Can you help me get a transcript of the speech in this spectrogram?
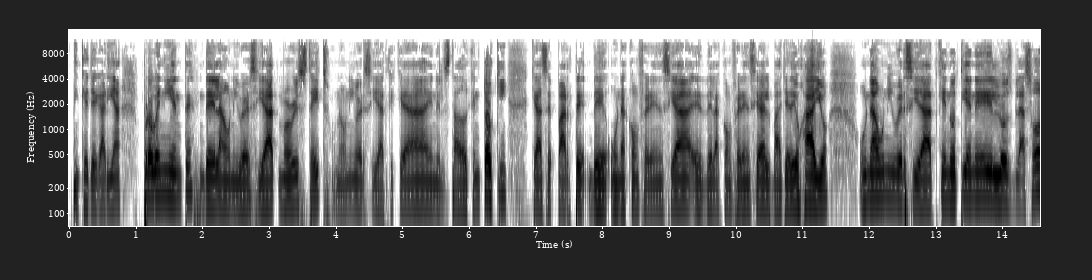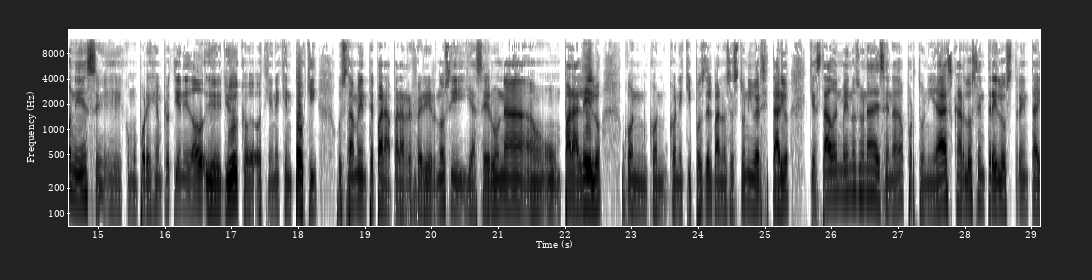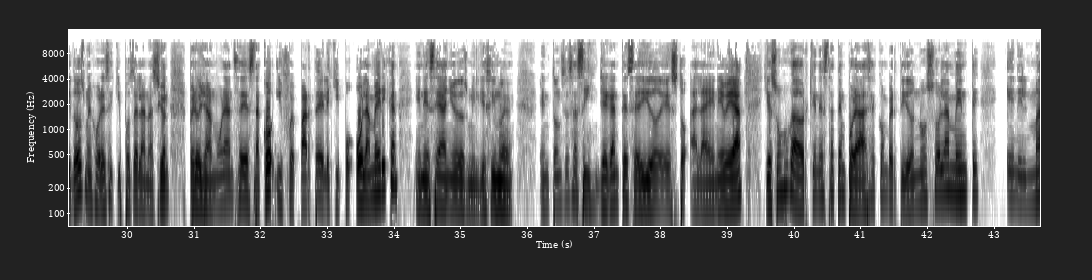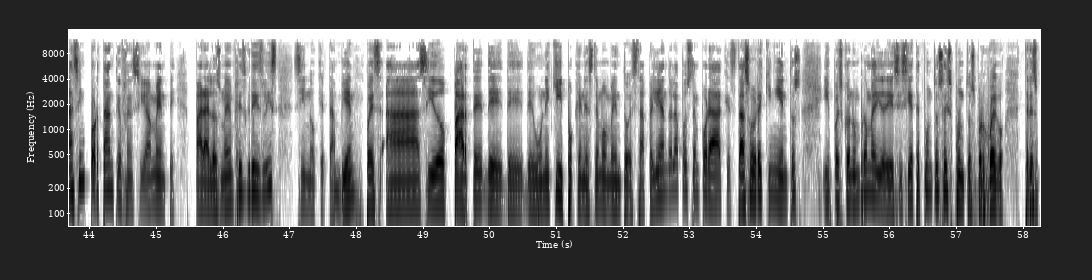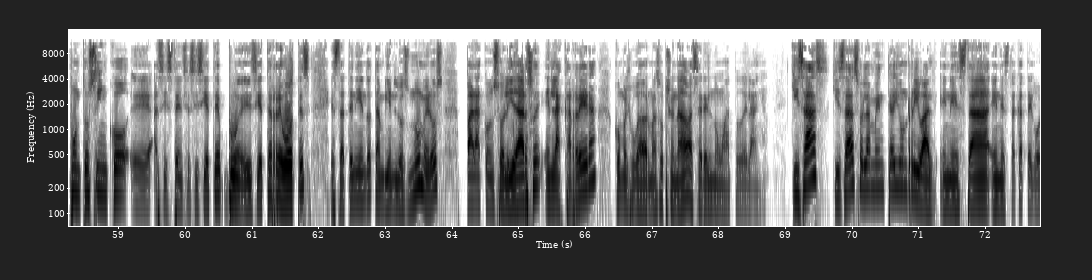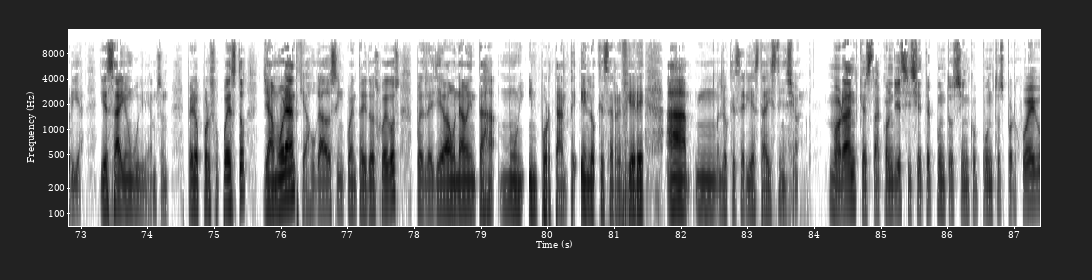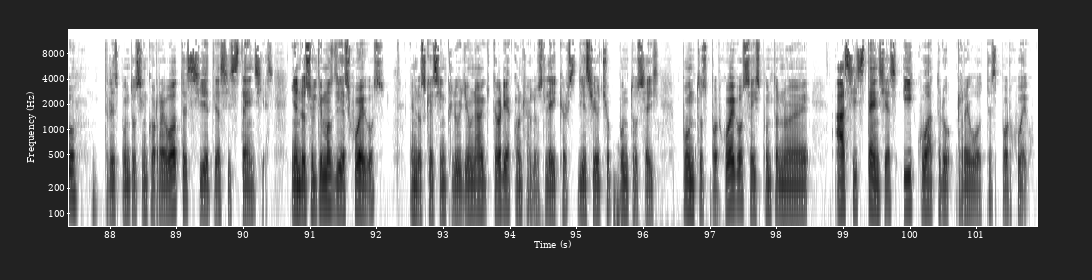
y que llegaría proveniente de la Universidad Murray State, una universidad que queda en el estado de Kentucky, que hace parte de una conferencia, eh, de la conferencia del Valle de Ohio, una universidad que no tiene los blasones, eh, como por ejemplo tiene eh, Duke o, tiene Kentucky, justamente para, para referirnos y, hacer una, un paralelo con, con, con equipos del baloncesto universitario, que ha estado en menos de una decena de oportunidades, Carlos, entre los 32 mejores equipos de la nación, pero Jean Morán se destacó y fue parte del equipo All American en ese año de 2019. Entonces así llega antecedido de esto a la NBA y es un jugador que en esta temporada se ha convertido no solamente en el más importante ofensivamente para los Memphis Grizzlies, sino que también pues ha sido parte de, de, un equipo que en este momento está peleando la postemporada, que está sobre 500 y pues con un promedio de 17.6 puntos por juego, 3.5 eh, asistencias y 7, 7 rebotes, está teniendo también los números para consolidarse en la carrera como el jugador más opcionado a ser el novato del año. Quizás, quizás solamente hay un rival en esta, en esta categoría y es Zion Williamson. Pero por supuesto, ya Morant, que ha jugado 52 juegos, pues le lleva una ventaja muy importante en lo que se refiere a mm, lo que sería esta distinción. Morant, que está con 17.5 puntos por juego, 3.5 rebotes, 7 asistencias. Y en los últimos 10 juegos, en los que se incluye una victoria contra los Lakers, 18.6 puntos por juego, 6.9 asistencias y 4 rebotes por juego.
